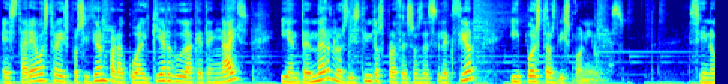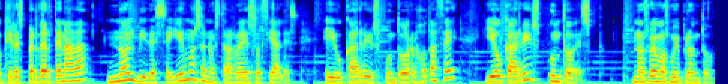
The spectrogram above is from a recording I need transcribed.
estaré a vuestra disposición para cualquier duda que tengáis y entender los distintos procesos de selección y puestos disponibles. Si no quieres perderte nada, no olvides seguirnos en nuestras redes sociales eucarris.orjc y eucarris.esp. Nos vemos muy pronto.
